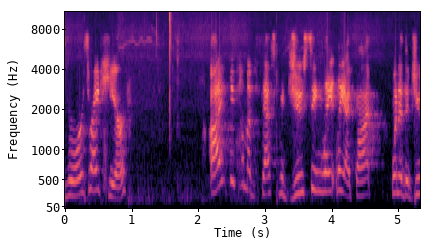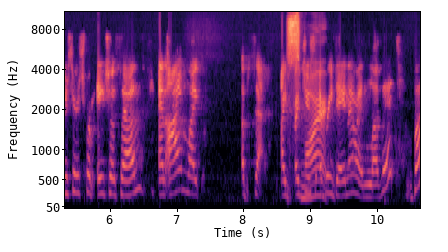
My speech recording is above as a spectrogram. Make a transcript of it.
drawers right here. I've become obsessed with juicing lately. I bought one of the juicers from HSN, and I'm like obsessed. I, I juice every day now. I love it, but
